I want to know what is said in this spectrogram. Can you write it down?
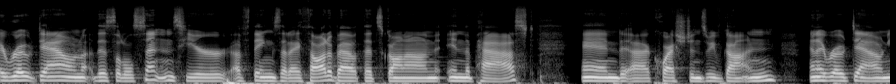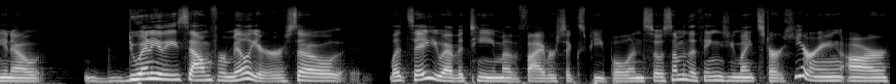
i wrote down this little sentence here of things that i thought about that's gone on in the past and uh, questions we've gotten. And i wrote down you know do any of these sound familiar? So let's say you have a team of five or six people. And so some of the things you might start hearing are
